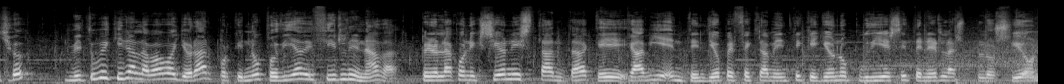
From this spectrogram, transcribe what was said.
yo me tuve que ir al lavabo a llorar porque no podía decirle nada. Pero la conexión es tanta que Gaby entendió perfectamente que yo no pudiese tener la explosión.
